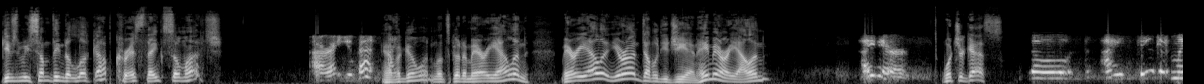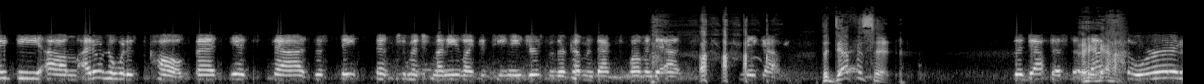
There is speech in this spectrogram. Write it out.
gives me something to look up. Chris, thanks so much. All right, you bet. Have a good one. Let's go to Mary Ellen. Mary Ellen, you're on WGN. Hey, Mary Ellen. Hi there. What's your guess? So I think it might be, um, I don't know what it's called, but it's that the state spent too much money like a teenager, so they're coming back to mom and dad to make up The deficit. the deficit. That's Yeah. the word.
